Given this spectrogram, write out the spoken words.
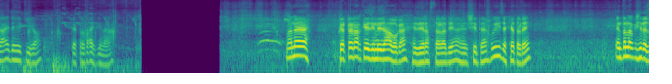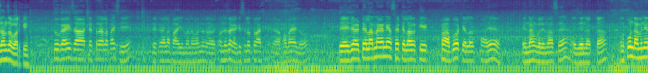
যাই দেখি কি হয় পাই কি না। মানে ট্রেক্টর আর কে জিন্দে যাব কা? এই যে রাস্তাটা দিয়ে সিধা হুই যে খেতটাই এনতন আর কি সিধা যান যাব আর কি। তো গাই যা ট্রেক্টর এলা পাইছি, ট্রেক্টর এলা পাই মানে অন্য অন্য জায়গায় গেছিল তো আজকে হবাই এলো তো এই যে টেলার নাগানি আছে, টেলার কে খাওয়াবো টেলার খায় এই নাঙ্গলি না আছে, এই যে একটা। মানে কোনটা মিনি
